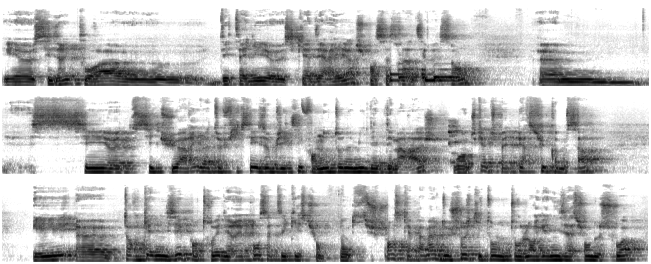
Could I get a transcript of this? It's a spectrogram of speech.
Et Cédric pourra détailler ce qu'il y a derrière, je pense que ça serait intéressant c'est euh, si tu arrives à te fixer des objectifs en autonomie dès le démarrage, ou en tout cas tu peux être perçu comme ça, et euh, t'organiser pour trouver des réponses à tes questions. Donc je pense qu'il y a pas mal de choses qui tournent autour de l'organisation de soi,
